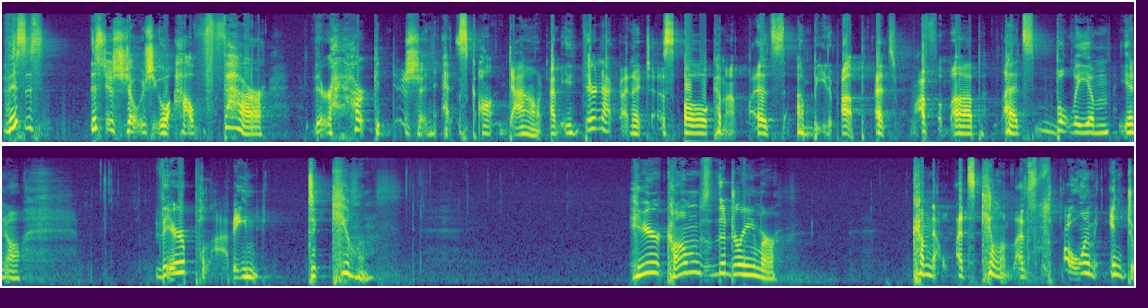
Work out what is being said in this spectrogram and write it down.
this is this just shows you how far their heart condition has gone down. I mean, they're not going to just, oh, come on, let's um, beat him up, let's rough him up, let's bully him, you know. They're plotting to kill him. Here comes the dreamer. Come now, let's kill him. Let's throw him into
